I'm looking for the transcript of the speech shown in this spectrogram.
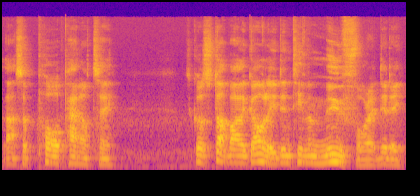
That's a poor penalty. It's a good stop by the goalie. He didn't even move for it, did he?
